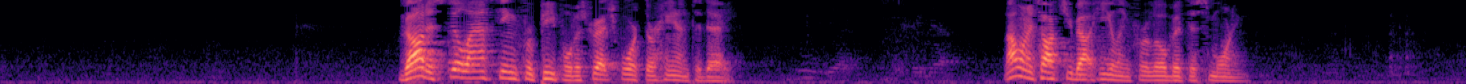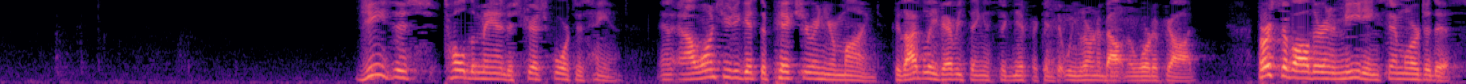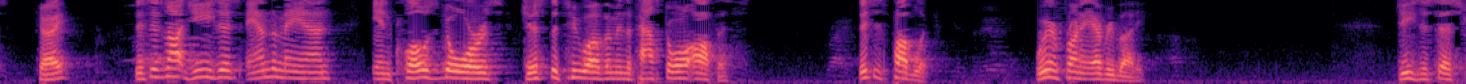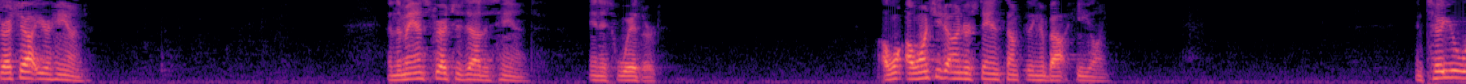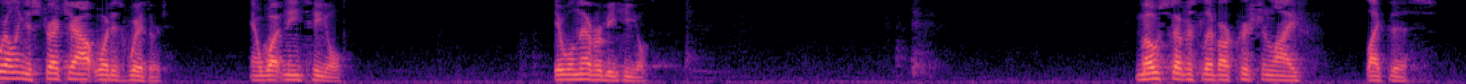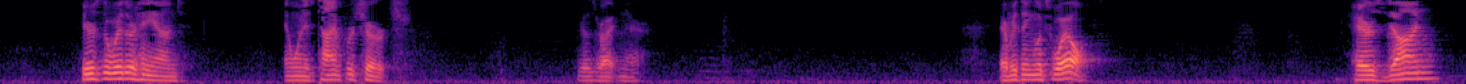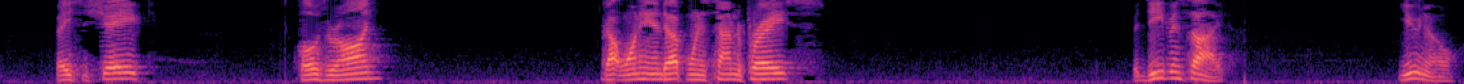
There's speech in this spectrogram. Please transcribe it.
God is still asking for people to stretch forth their hand today. I want to talk to you about healing for a little bit this morning. Jesus told the man to stretch forth his hand. And, I want you to get the picture in your mind, because I believe everything is significant that we learn about in the Word of God. First of all, they're in a meeting similar to this. Okay? This is not Jesus and the man in closed doors, just the two of them in the pastoral office. This is public. We're in front of everybody. Jesus says, Stretch out your hand. And the man stretches out his hand, and it's withered. I want, you to understand something about healing. Until you're willing to stretch out what is withered and what needs healed, it will never be healed. Most of us live our Christian life like this. Here's the withered hand, and when it's time for church, it goes right in there. Everything looks well. Hair's done. Face is shaved. Clothes are on. Got one hand up when it's time to praise. But deep inside, you know,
